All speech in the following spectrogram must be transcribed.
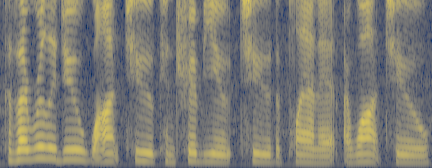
Because I really do want to contribute to the planet. I want to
